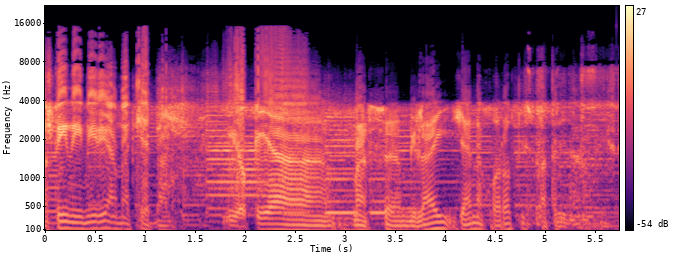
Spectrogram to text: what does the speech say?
Αυτή είναι η Μυρία Μακέμπα, η οποία μας ε, μιλάει για ένα χορό της πατρίδας της.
